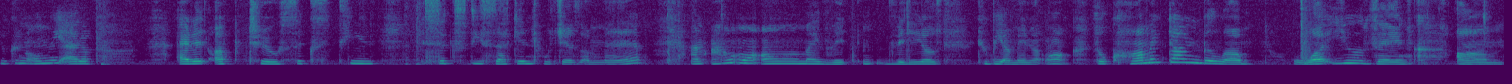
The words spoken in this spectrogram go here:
you can only edit edit up to 16, 60 seconds, which is a minute. And I don't want all of my vi videos to be a minute long. So comment down below what you think, um,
